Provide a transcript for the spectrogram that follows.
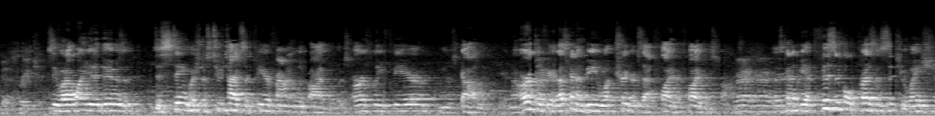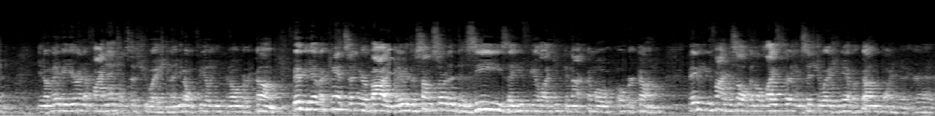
Good preaching. See, what I want you to do is distinguish there's two types of fear found in the Bible. There's earthly fear and there's godly fear. Now, earthly fear, that's going to be what triggers that fight or flight response. Right. Right. There's going to be a physical present situation. You know, maybe you're in a financial situation that you don't feel you can overcome. Maybe you have a cancer in your body. Maybe there's some sort of disease that you feel like you cannot come overcome. Maybe you find yourself in a life-threatening situation. You have a gun pointed at your head.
